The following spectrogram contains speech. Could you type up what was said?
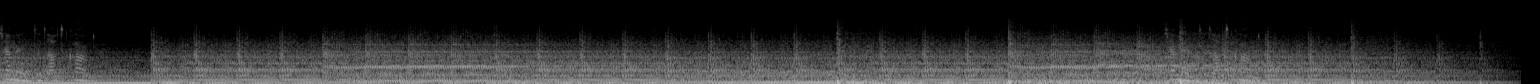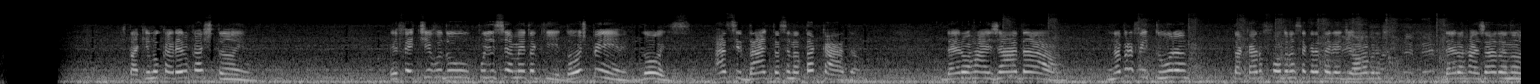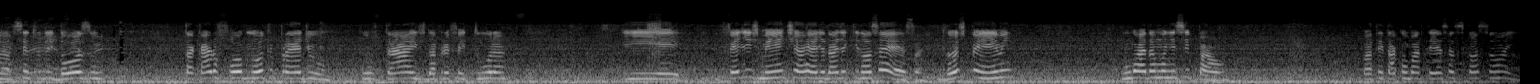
jamendo.com. Está aqui no Careiro Castanho. Efetivo do policiamento aqui, 2 PM, 2. A cidade está sendo atacada. Deram rajada na prefeitura, tacaram fogo na Secretaria de Obras, deram rajada no Centro do Idoso, tacaram fogo em outro prédio por trás da prefeitura. E felizmente a realidade aqui nossa é essa. 2 PM, um guarda municipal. Para tentar combater essa situação aí.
